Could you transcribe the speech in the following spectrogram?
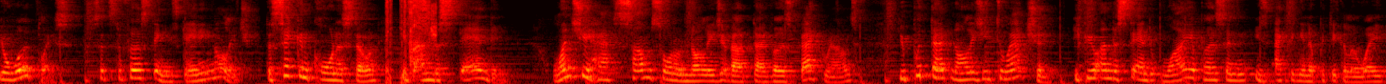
your workplace. So it's the first thing is gaining knowledge. The second cornerstone is understanding. Once you have some sort of knowledge about diverse backgrounds, you put that knowledge into action. If you understand why a person is acting in a particular way,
